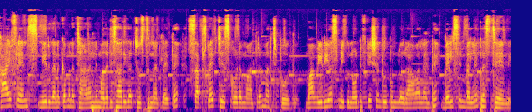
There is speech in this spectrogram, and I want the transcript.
హాయ్ ఫ్రెండ్స్ మీరు గనక మన ఛానల్ని మొదటిసారిగా చూస్తున్నట్లయితే సబ్స్క్రైబ్ చేసుకోవడం మాత్రం మర్చిపోవద్దు. మా వీడియోస్ మీకు నోటిఫికేషన్ రూపంలో రావాలంటే బెల్ సింబల్ని ప్రెస్ చేయండి.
